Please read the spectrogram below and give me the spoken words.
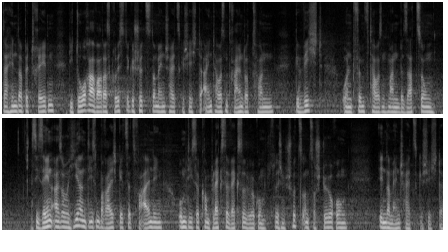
dahinter betreten. Die Dora war das größte Geschütz der Menschheitsgeschichte, 1300 Tonnen Gewicht und 5000 Mann Besatzung. Sie sehen also, hier in diesem Bereich geht es jetzt vor allen Dingen um diese komplexe Wechselwirkung zwischen Schutz und Zerstörung in der Menschheitsgeschichte.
